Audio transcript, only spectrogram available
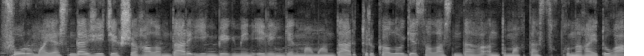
Форум аясында жетекші ғалымдар еңбегімен еленген мамандар түркология саласындағы ынтымақтастықты нығайтуға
